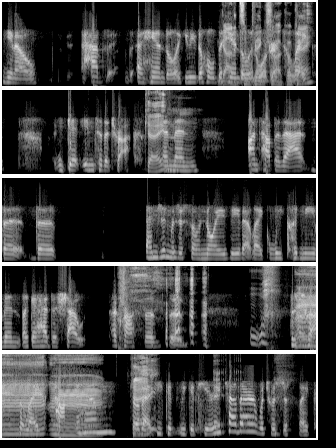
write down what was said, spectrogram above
you know, have a handle. Like you need to hold the Got it. It's a handle in big order truck, to okay. like get into the truck. Okay. And then mm-hmm. on top of that, the the engine was just so noisy that like we couldn't even like I had to shout across the the, the truck to like talk to him so that he could we could hear each eh. other, which was just like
